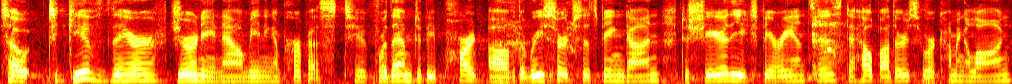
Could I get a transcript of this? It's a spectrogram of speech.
So to give their journey now meaning and purpose, to, for them to be part of the research that's being done, to share the experiences, to help others who are coming along,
